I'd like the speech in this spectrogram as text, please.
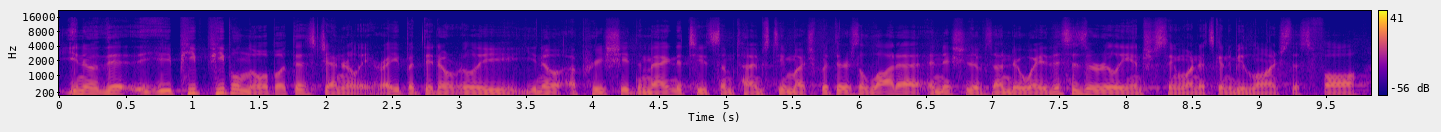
you know, the, people know about this generally, right? But they don't really, you know, appreciate the magnitude sometimes too much. But there's a lot of initiatives underway. This is a really interesting one. It's going to be launched this fall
